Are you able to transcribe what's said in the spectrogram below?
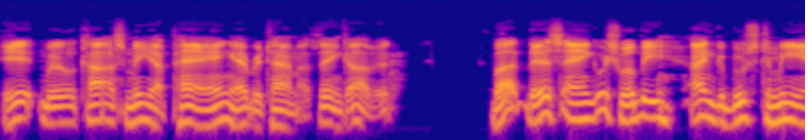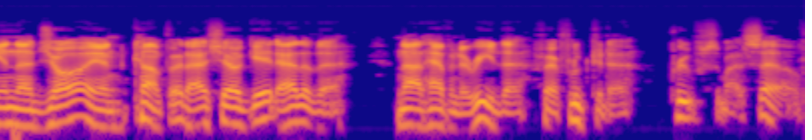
It will cost me a pang every time I think of it. But this anguish will be eingebüßt to me in the joy and comfort I shall get out of the not having to read the verfluchte proofs myself.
